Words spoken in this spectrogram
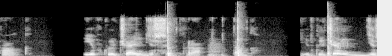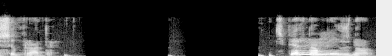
Так. И включаем дешифратор. Так. И включаем дешифратор. Теперь нам нужно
